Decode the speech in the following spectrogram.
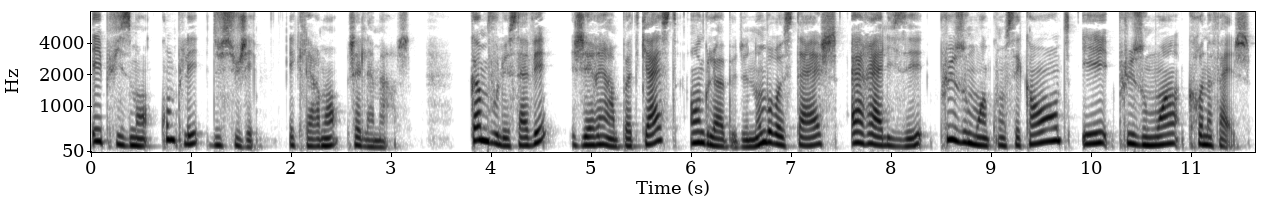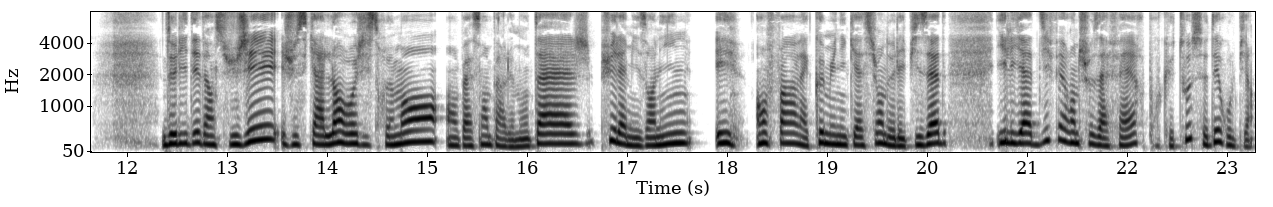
épuisement complet du sujet. Et clairement, j'ai de la marge. Comme vous le savez, gérer un podcast englobe de nombreuses tâches à réaliser, plus ou moins conséquentes et plus ou moins chronophages. De l'idée d'un sujet jusqu'à l'enregistrement, en passant par le montage, puis la mise en ligne, et enfin la communication de l'épisode, il y a différentes choses à faire pour que tout se déroule bien.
